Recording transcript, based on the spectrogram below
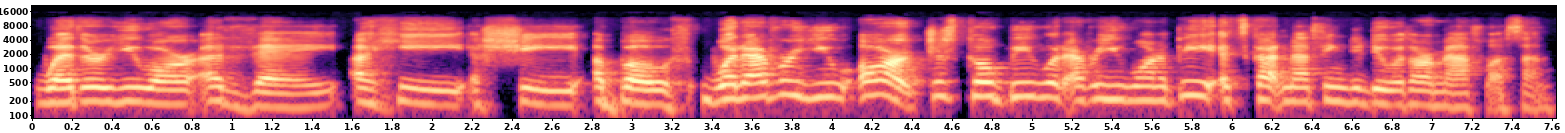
whether you are a they a he a she a both whatever you are? Just go be whatever you want to be. It's got nothing to do with our math lesson.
